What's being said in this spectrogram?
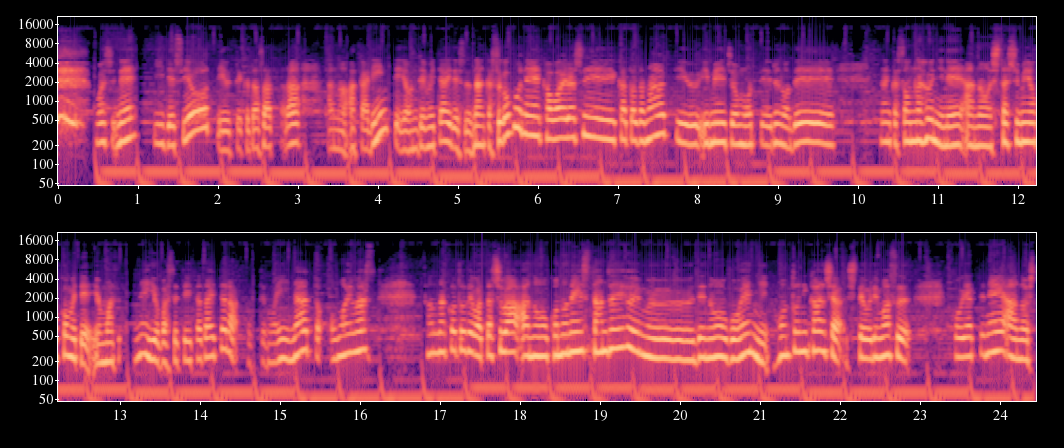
もしね、いいですよって言ってくださったら、あの、あかりんって呼んでみたいです。なんかすごくね、可愛らしい方だなっていうイメージを持っているので、なんかそんな風にね、あの、親しみを込めて読ま、ね、呼ばせていただいたらとってもいいなと思います。そんなことで私は、あの、このね、スタンド FM でのご縁に本当に感謝しております。こうやってね、あの、一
